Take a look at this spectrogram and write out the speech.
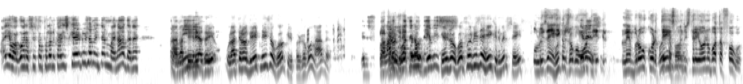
Aí eu, agora vocês estão falando que é o esquerdo, eu já não entendo mais nada, né? Não, mim, lateral, o lateral direito nem jogou, Cripa, não jogou nada. Eles falaram de lateral foi, deles. Quem jogou foi o Luiz Henrique, número 6. O Luiz Henrique jogou ontem. Lembrou o Cortez quando estreou no Botafogo.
